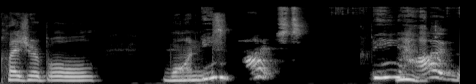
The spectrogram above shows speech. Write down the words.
pleasurable want. Being touched, being Mm. hugged,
